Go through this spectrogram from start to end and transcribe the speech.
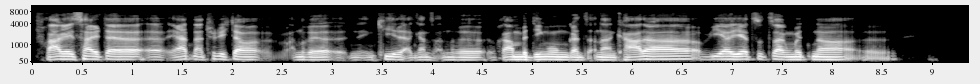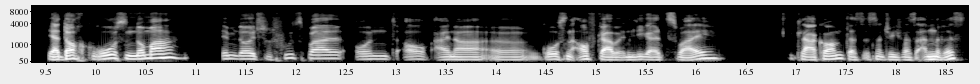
Frage ist halt, äh, er hat natürlich da andere, in Kiel ganz andere Rahmenbedingungen, ganz anderen Kader, wie er jetzt sozusagen mit einer äh, ja doch großen Nummer im deutschen Fußball und auch einer äh, großen Aufgabe in Liga 2 klarkommt. Das ist natürlich was anderes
